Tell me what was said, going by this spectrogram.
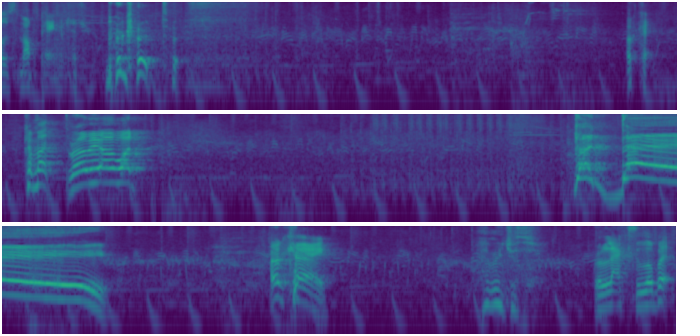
Was not paying attention. Good. Okay. Come on, throw the other one. Good day. Okay. Let me just relax a little bit.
